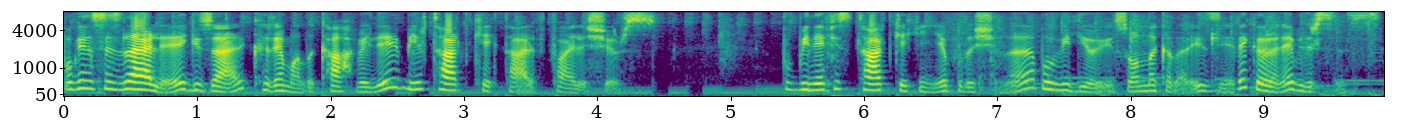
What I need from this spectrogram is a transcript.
Bugün sizlerle güzel, kremalı, kahveli bir tart kek tarifi paylaşıyoruz. Bu bir nefis tart kekin yapılışını bu videoyu sonuna kadar izleyerek öğrenebilirsiniz.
